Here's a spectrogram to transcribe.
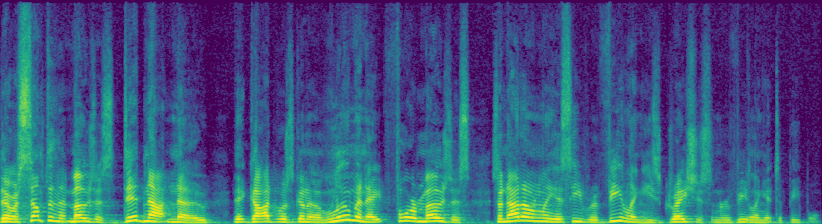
There was something that Moses did not know that God was going to illuminate for Moses. So not only is he revealing, he's gracious in revealing it to people.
